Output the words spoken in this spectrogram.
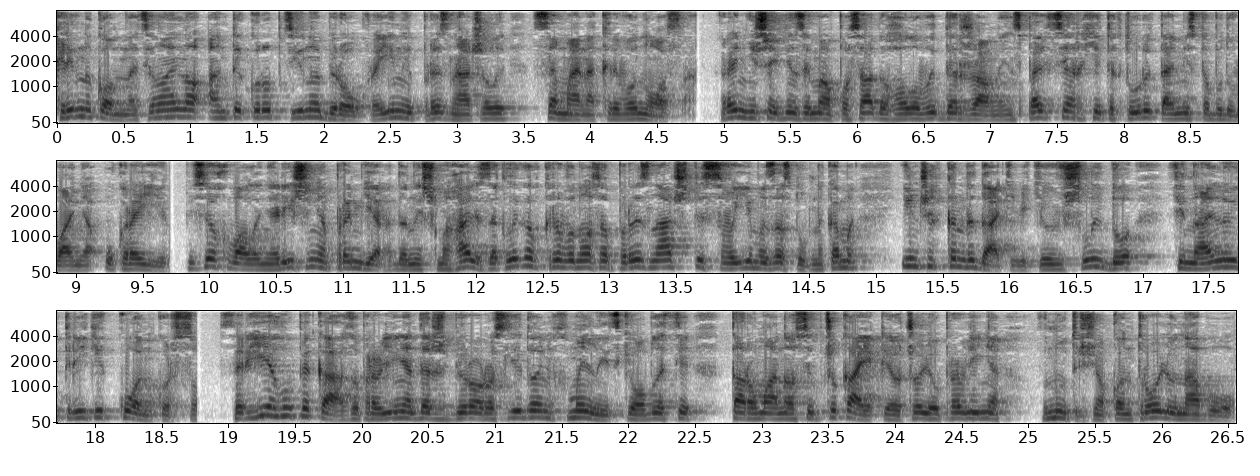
Керівником Національного антикорупційного бюро України призначили Семена Кривоноса. Раніше він займав посаду голови Державної інспекції архітектури та містобудування України. Після ухвалення рішення прем'єр Денис Шмигаль закликав Кривоноса призначити своїми заступниками інших кандидатів, які увійшли до фінальної трійки конкурсу. Сергія Гупяка з управління Держбюро розслідувань Хмельницької області та Романа Осипчука, який очолює управління внутрішнього контролю НАБУ.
